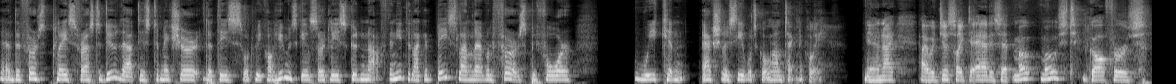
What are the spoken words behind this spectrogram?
And the first place for us to do that is to make sure that these, what we call human skills, are at least good enough. They need to like a baseline level first before we can actually see what's going on technically. Yeah, and I, I would just like to add is that mo- most golfers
